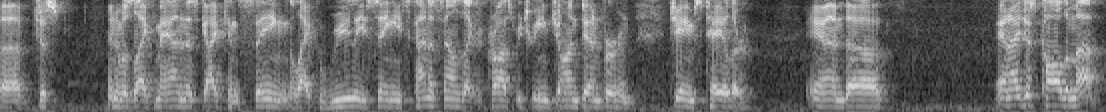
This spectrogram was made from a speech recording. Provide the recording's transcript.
uh, just and it was like, man, this guy can sing, like really sing. He kind of sounds like a cross between John Denver and James Taylor, and uh, and I just called him up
